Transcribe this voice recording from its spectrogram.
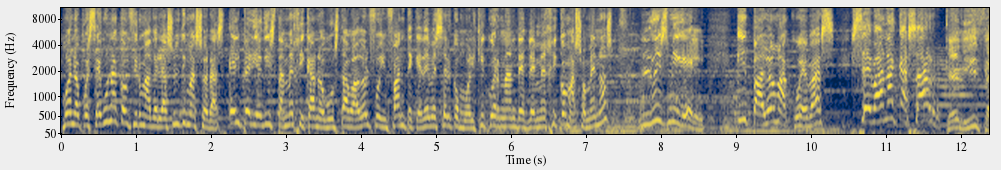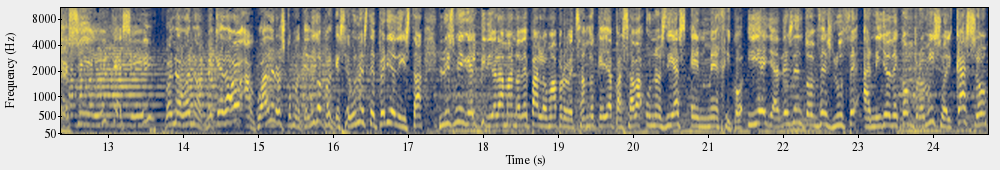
Bueno, pues según ha confirmado en las últimas horas el periodista mexicano Gustavo Adolfo Infante, que debe ser como el Kiko Hernández de México, más o menos, Luis Miguel y Paloma Cuevas se van a casar. ¿Qué Que dices? sí, que sí. Bueno, bueno, me he quedado a cuadros, como te digo, porque según este periodista, Luis Miguel pidió la mano de Paloma aprovechando que ella pasaba unos días en México. Y ella desde entonces luce anillo de compromiso. El caso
